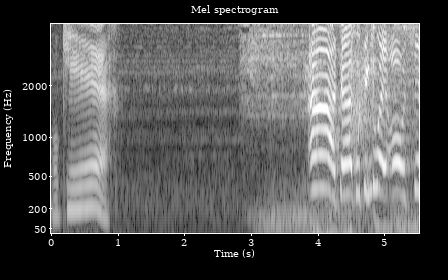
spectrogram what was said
โอเคอ่าเจอกูจริงด้วย โอ้ชิ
